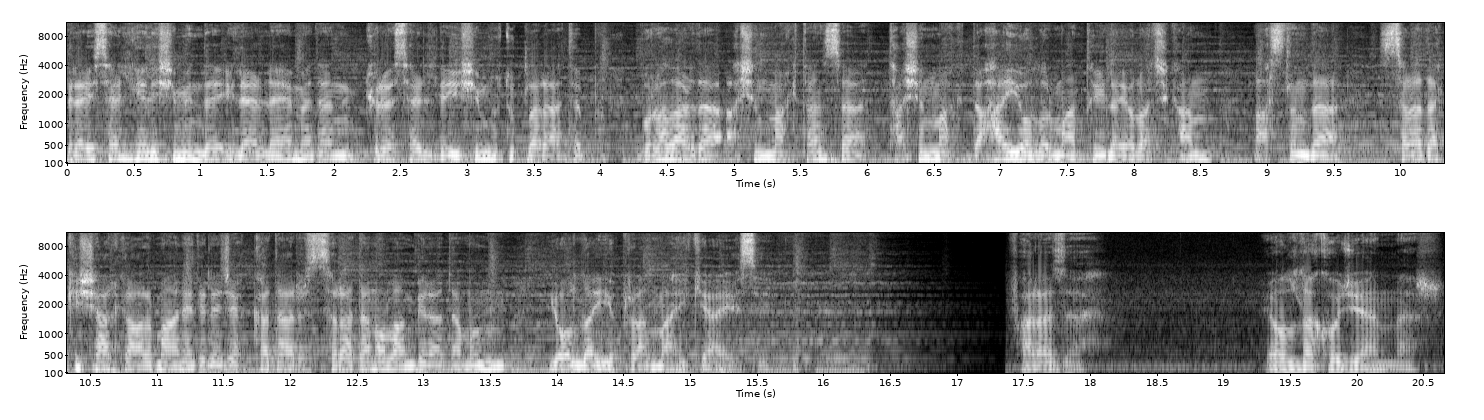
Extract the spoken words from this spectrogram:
bireysel gelişiminde ilerleyemeden küresel değişim nutukları atıp buralarda aşınmaktansa taşınmak daha iyi olur mantığıyla yola çıkan, aslında sıradaki şarkı armağan edilecek kadar sıradan olan bir adamın yolda yıpranma hikayesi. Faraza Yolda kocayanlar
